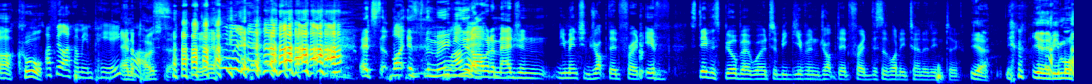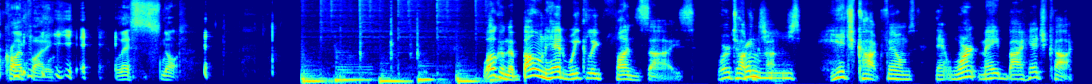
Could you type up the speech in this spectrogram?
Oh, cool. I feel like I'm in PE and a class. poster. yeah. It's like it's the movie Love that I it. would imagine. You mentioned Drop Dead Fred. If Steven Spielberg were to be given Drop Dead Fred, this is what he'd turn it into. yeah, yeah. There'd be more crime fighting, yeah. less snot. Welcome to Bonehead Weekly Fun Size. We're talking about Hitchcock films that weren't made by Hitchcock.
